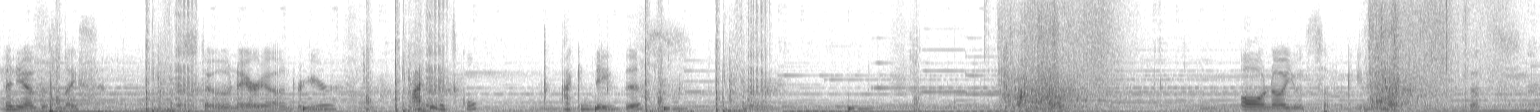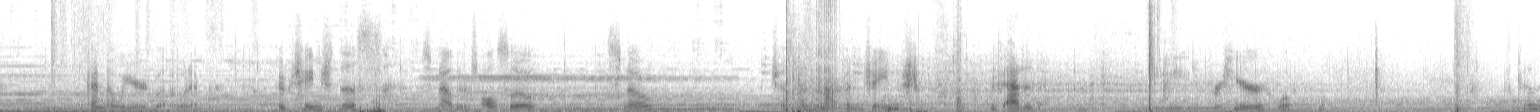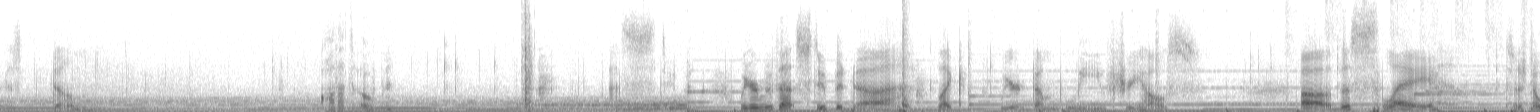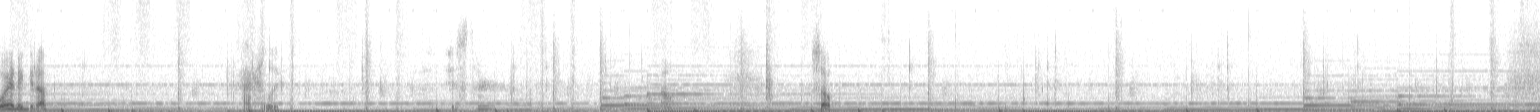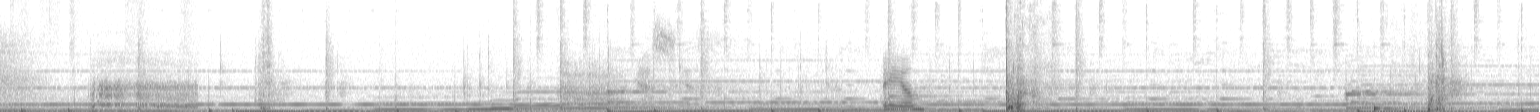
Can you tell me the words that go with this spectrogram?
Then you have this nice stone area under here. I think it's cool. I can dig this. Oh no, you would suffocate. That's kinda weird, but whatever. We've changed this, so now there's also snow. Chest has not been changed. We've added the for here. Well, it's kind of just dumb. Oh, that's open. That's stupid. We removed that stupid, uh, like weird dumb leave treehouse. Uh, this sleigh. So There's no way to get up. Actually, is there?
